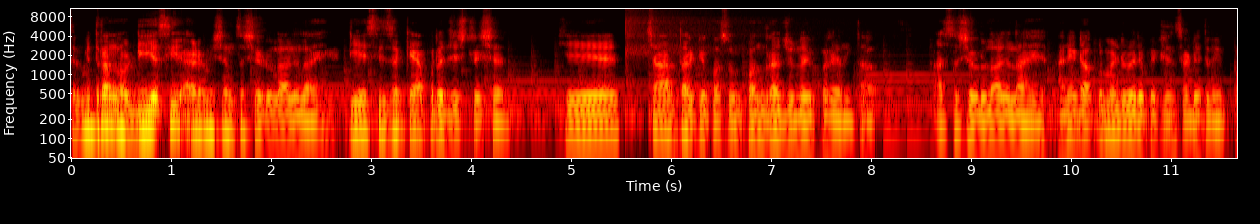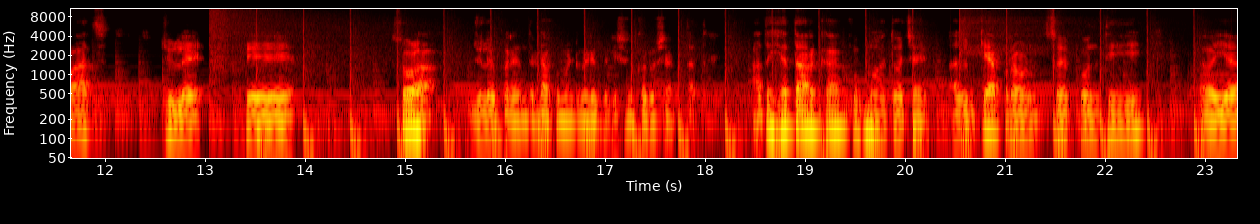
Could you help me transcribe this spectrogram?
तर मित्रांनो डी एस सी ॲडमिशनचं शेड्यूल आलेलं आहे. डी एस सीचं कॅप रजिस्ट्रेशन हे चार तारखेपासून पंधरा जुलैपर्यंत असं शेड्यूल आलेलं आहे. आणि डॉक्युमेंट व्हेरिफिकेशनसाठी तुम्ही पाच जुलै ते सोळा जुलैपर्यंत डॉक्युमेंट व्हेरिफिकेशन करू शकतात. आता ह्या तारखा खूप महत्त्वाच्या आहेत. अजून कॅप राऊंडचं कोणतेही या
